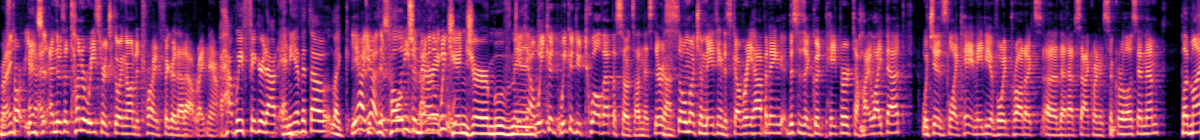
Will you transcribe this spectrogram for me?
Right? Start- yeah, And so- and there's a ton of research going on to try and figure that out right now. Have we figured out any of it though? Like Yeah, yeah, this whole of- I mean, turmeric we- ginger movement. Yeah, we could we could do 12 episodes on this. There is so much amazing discovery happening. This is a good paper to highlight that, which is like, hey, maybe avoid products uh, that have saccharin and sucralose in them. But my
